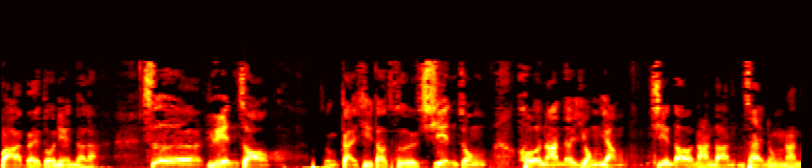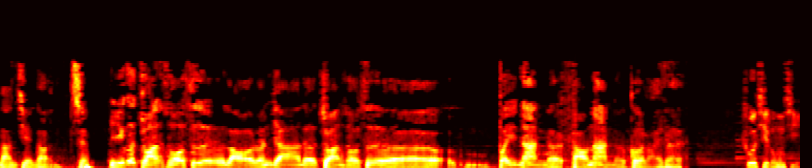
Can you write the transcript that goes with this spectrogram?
八百多年的了，是元朝从开始到是先从河南的永阳迁到南丹，再从南丹迁到这。一个传说是老人家的传说是。避难的、逃难的过来的。说起龙脊，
